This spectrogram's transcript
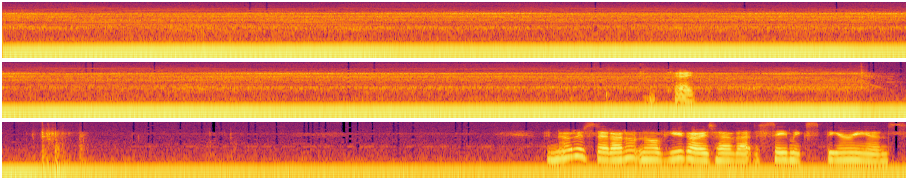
Okay. I noticed that I don't know if you guys have that same experience.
